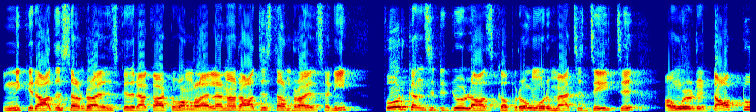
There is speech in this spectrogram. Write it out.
இன்னைக்கு ராஜஸ்தான் ராயல்ஸ்க்கு எதிராக காட்டுவாங்களா? இல்லைன்னா ராஜஸ்தான் ராயல்ஸ் அணி ஃபோர் கன்சிடியூட்டிவ் லாஸ்க்கு அப்புறம் ஒரு மேட்ச் ஜெயிச்சு அவங்களோட டாப் டூ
